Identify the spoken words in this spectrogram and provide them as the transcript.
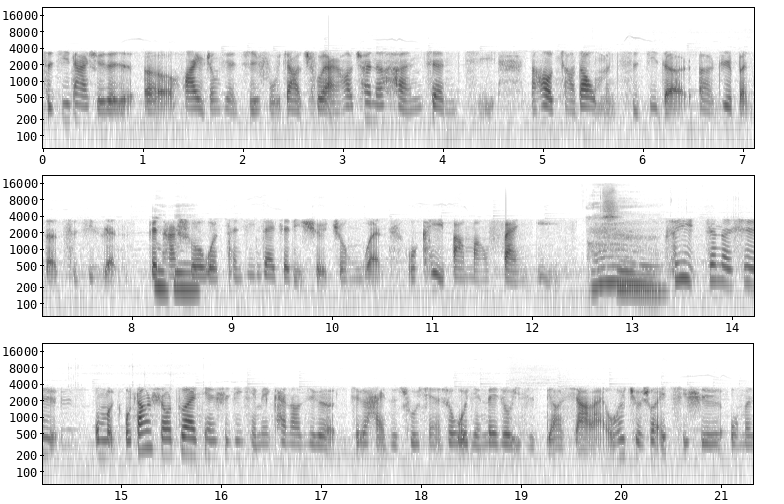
慈济大学的呃华语中心的制服找出来，然后穿的很整齐，然后找到我们慈济的呃日本的慈济人，跟他说，嗯、我曾经在这里学中文，我可以帮忙翻译，是，所以真的是。我们我当时候坐在电视机前面看到这个这个孩子出现的时候，我眼泪就一直掉下来。我会觉得说，哎，其实我们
